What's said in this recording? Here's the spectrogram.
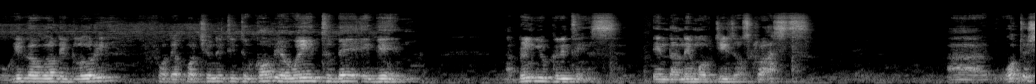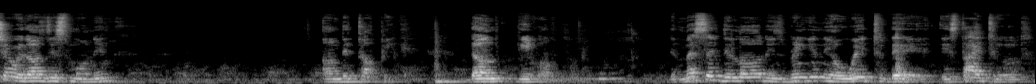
We give God the glory for the opportunity to come your way today again. I bring you greetings in the name of Jesus Christ. Uh, I want to share with us this morning on the topic Don't Give Up. The message the Lord is bringing your way today is titled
